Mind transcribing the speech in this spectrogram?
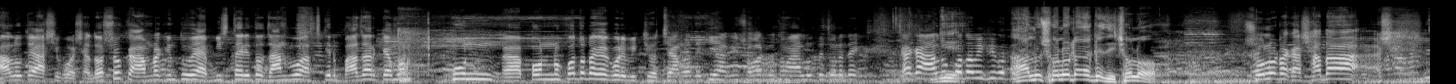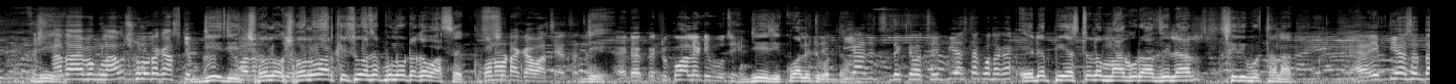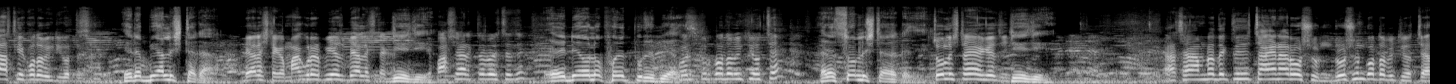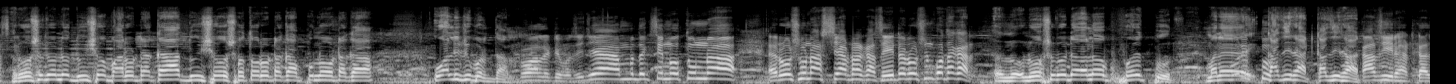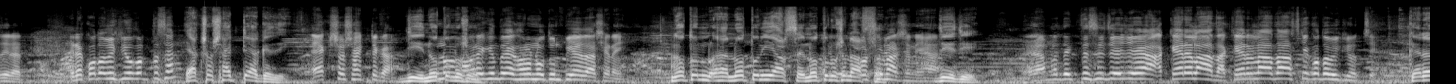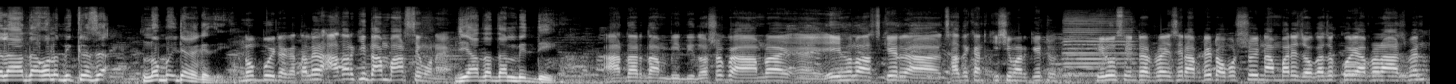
আলুতে আশি পয়সা। দর্শক আমরা কিন্তু বিস্তারিত জানব আজকের বাজার কেমন কোন পণ্য কত টাকা করে বিক্রি হচ্ছে। আমরা দেখি আগে সবার প্রথমে আলুতে চলে যাই। কাকা আলু কত বিক্রি করতে আলু ষোলো টাকা কেজি ষোলো। ষোলো টাকা সাদা জি। সাদা এবং লাল ষোলো টাকা আজকে জি জি ষোলো ষোলো আর কিছু আছে পনেরো টাকাও আছে। পনেরো টাকাও আছে আচ্ছা আচ্ছা। জি। এটা একটু কোয়ালিটি বুঝে। জি জি কোয়ালিটি পেঁয়াজ দেখতে পাচ্ছি এই পেঁয়াজটা কোথাকার? এটা পেঁয়াজটা হলো মাগুরা জেলার শ্রীপুর থানার। আহ, এই পেঁয়াজের দাম আজকে কত বিক্রি করতেছে? এটা বিয়াল্লিশ টাকা। বিয়াল্লিশ টাকা মাগুরের পেঁয়াজ বিয়াল্লিশ টাকা। জি জি। পাশে আরেকটা রয়েছে যে? এটা হলো ফরিদপুরের পেঁয়াজ। ফরিদপুর কত বিক্রি হচ্ছে? এটা চল্লিশ টাকা কেজি। চল্লিশ টাকা কেজি। জি জি। আচ্ছা আমরা দেখতেছি চায়না রসুন। রসুন কত বিক্রি হচ্ছে আজকে? রসুন হলো দুইশো বারো টাকা দুইশো সতেরো টাকা পনেরো টাকা। কোয়ালিটি উপর দাম। কোয়ালিটি বলছি যে আমরা দেখছি নতুন রসুন আসছে আপনার কাছে। এটা রসুন কোথাকার? রসুন ওটা হলো ফরিদপুর মানে কাজিরহাট কাজিরহাট। কাজিরহাট কাজিরহাট। এটা কত বিক্রি করতেছেন? একশো ষাট টাকা কেজি। একশো ষাট টাকা। জি, নতুন রসুন। কিন্তু এখনও নতুন পেঁয়াজ আসে নাই। নতুন হ্যাঁ নতুনই আসছে নতুন রসুন আসছে। রসুন আসেনি, হ্যাঁ। জি জি। আমরা দেখতেছি যে যে কেরালা আদা। কেরালা আদা আজকে কত বিক্রি হচ্ছে? কেরালা আদা হলো বিক্রি হচ্ছে নব্বই টাকা কেজি। নব্বই টাকা। তাহলে আদার কি দাম বাড়ছে মনে হয়? জি আদার দাম বৃদ্ধি। আদার দাম বৃদ্ধি। দর্শক আমরা এই হলো আজকের সাদেক খান কৃষি মার্কেট হিরোস এন্টারপ্রাইজের আপডেট। অবশ্যই নাম্বারে যোগাযোগ করে আপনারা আসবেন।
